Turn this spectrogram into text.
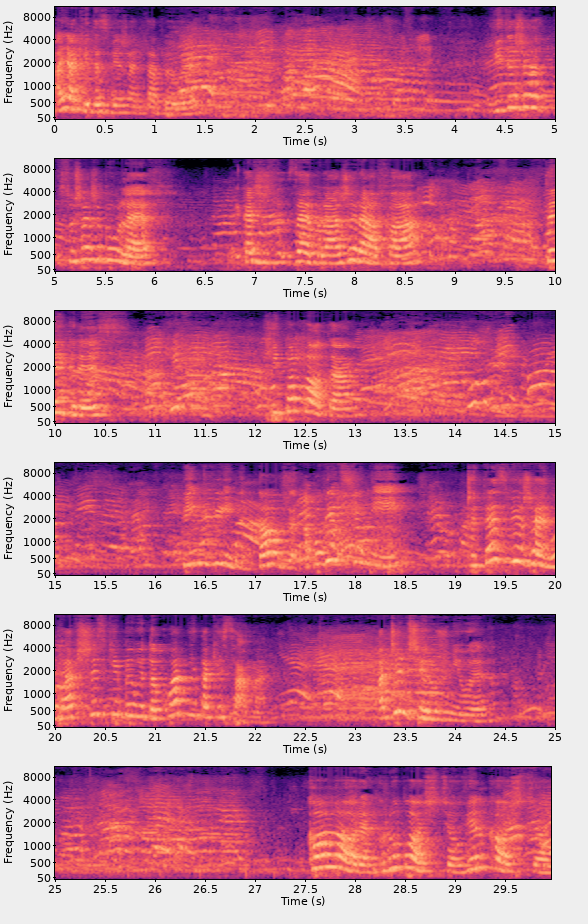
A jakie te zwierzęta były? Widzę, że słyszę, że był lew, jakaś zebra, żyrafa, tygrys, hipopotam. Pingwin, dobrze. A powiedzcie mi, czy te zwierzęta wszystkie były dokładnie takie same? A czym się różniły? Kolorem, grubością, wielkością.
